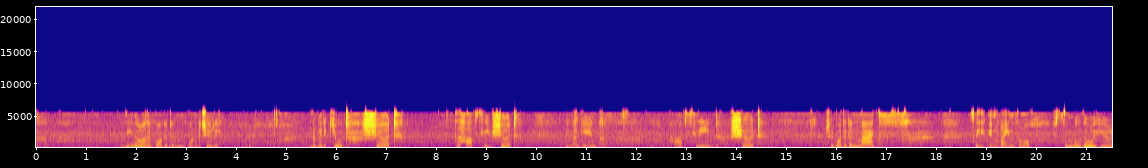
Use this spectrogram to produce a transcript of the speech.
These are all I bought it in Pondicherry. And a very cute shirt the half sleeve shirt. And again a half sleeved shirt. Which I bought it in Max. So you can find some of symbols over here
